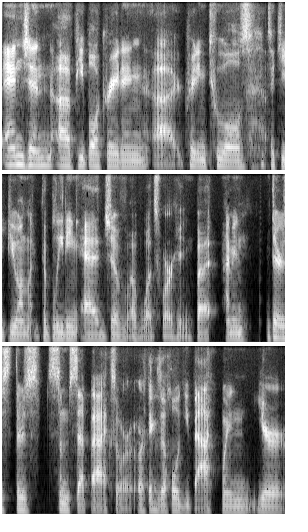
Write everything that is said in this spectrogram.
engine of people creating uh, creating tools to keep you on like the bleeding edge of, of what's working. But I mean, there's there's some setbacks or, or things that hold you back when you're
